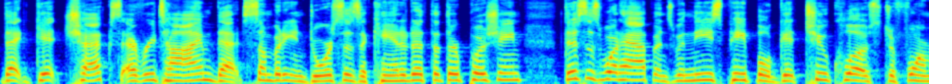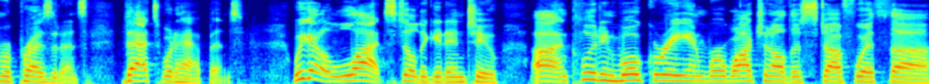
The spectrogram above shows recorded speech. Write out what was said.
that get checks every time that somebody endorses a candidate that they're pushing. This is what happens when these people get too close to former presidents. That's what happens. We got a lot still to get into, uh, including wokery, and we're watching all this stuff with uh,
